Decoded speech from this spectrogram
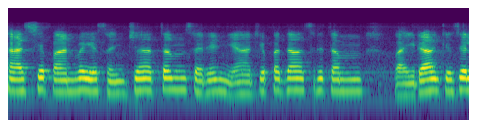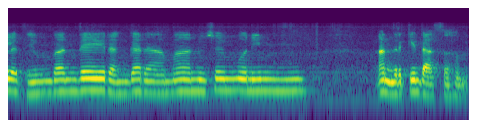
కాశ్యపాన్వయ సంజాతం శరణ్యార్యపదాశ్రితం వైరాగ్యజలధిం వందే రంగరామానుజం మునిం అందరికీ దాసోహం.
